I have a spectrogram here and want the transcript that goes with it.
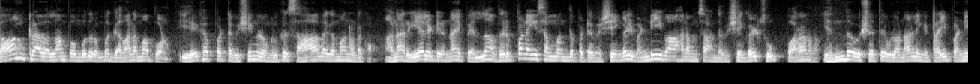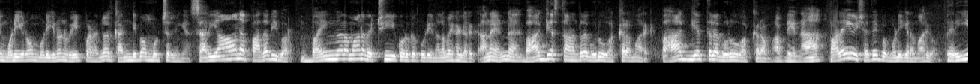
லாங் ட்ராவல்லாம் போகும்போது ரொம்ப கவனமாக போகணும். ஏகப்பட்ட விஷயங்கள் உங்களுக்கு சாதகமாக நடக்கும். ஆனால் ரியாலிட்டினா இப்போ எல்லாம் விற்பனை சம்பந்தப்பட்ட விஷயங்கள் வண்டி வாகனம் சார்ந்த விஷயங்கள் சூப்பராக நடக்கும். எந்த விஷயத்தை இவ்வளோ நாள் நீங்கள் ட்ரை பண்ணி முடிக்கணும் முடிக்கணும்னு வெயிட் பண்ணுறீங்களோ அது முடிச்சிருவீங்க. சரியான பதவி வரும். பயங்கரமான வெற்றியை கொடுக்கக்கூடிய நிலைமைகள் இருக்குது ஆனால் என்ன? பாக்யஸ்தானத்தில் குரு வக்கரமாக இருக்குது பாக்கியத்தில் குரு வக்கரம் அப்படின்னா பழைய விஷயத்தை இப்போ முடிக்கிற மாதிரி வரும். பெரிய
